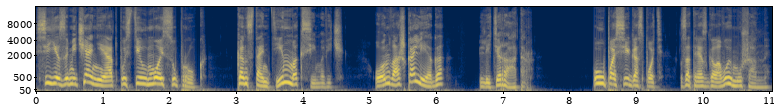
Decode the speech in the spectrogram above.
«Сие замечание отпустил мой супруг, Константин Максимович. Он ваш коллега, литератор». «Упаси Господь!» — затряс головой муж Анны.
